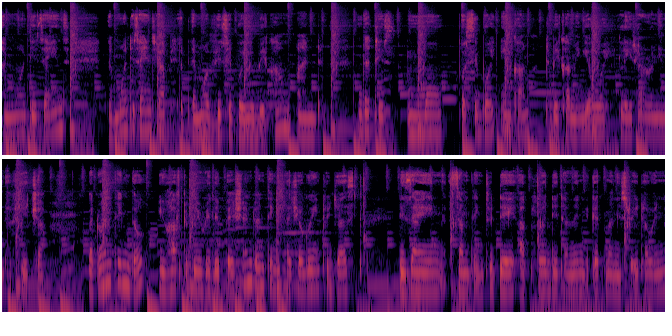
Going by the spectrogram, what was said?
and more designs. The more designs you upload the more visible you become and that is more possible income to be coming your way later on in the future but one thing though, you have to be really patient. Don't think that you're going to just design something today, upload it, and then you get money straight away. No,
